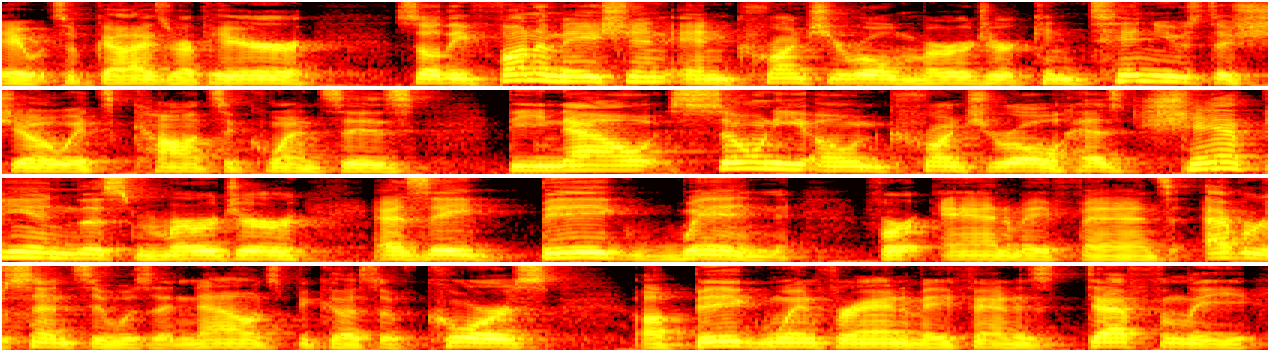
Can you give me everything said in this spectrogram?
Hey, what's up, guys? Rev here. So, the Funimation and Crunchyroll merger continues to show its consequences. The now Sony owned Crunchyroll has championed this merger as a big win for anime fans ever since it was announced, because, of course, a big win for anime fans is definitely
